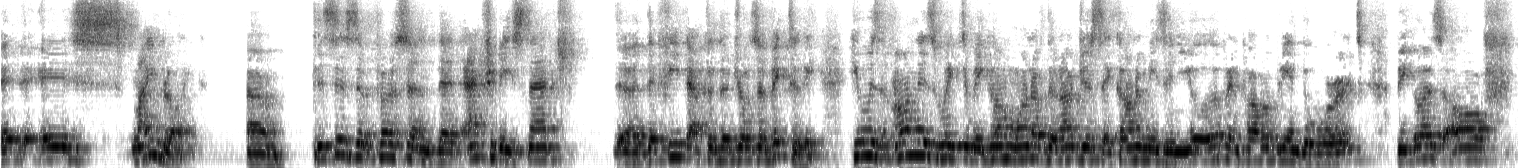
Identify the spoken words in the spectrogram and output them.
is mind blowing. Um, this is a person that actually snatched uh, defeat after the Joseph victory. He was on his way to become one of the largest economies in Europe and probably in the world because of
